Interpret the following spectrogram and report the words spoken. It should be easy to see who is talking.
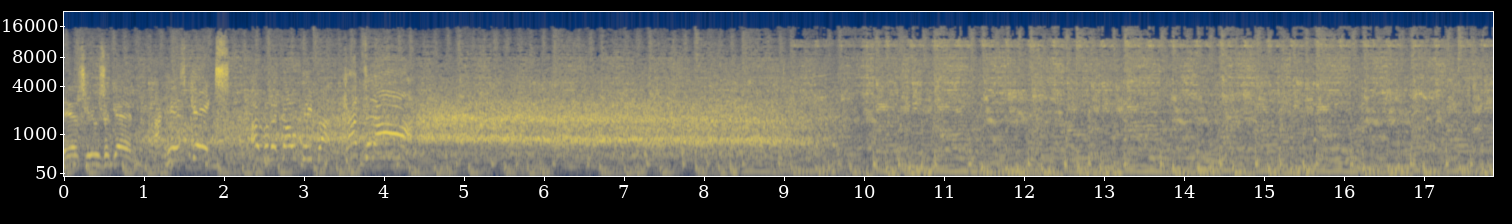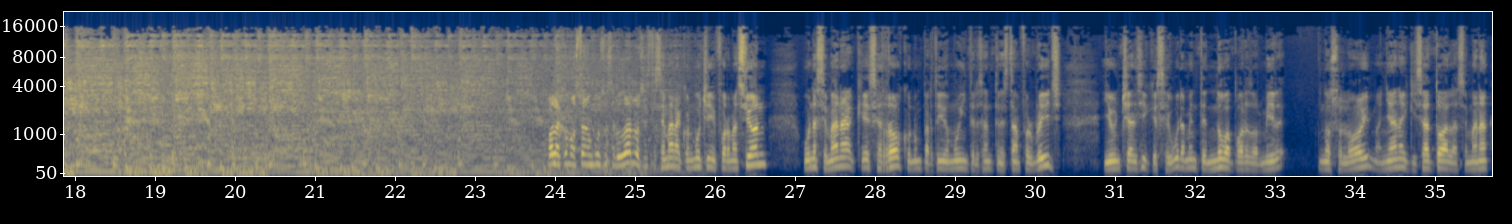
Speaker 1: Here's Hughes again. And here's Giggs. Over the goalkeeper. Cantona!
Speaker 2: Hola, ¿cómo están? Un gusto saludarlos esta semana con mucha información. Una semana que cerró con un partido muy interesante en Stamford Bridge y un Chelsea que seguramente no va a poder dormir no solo hoy, mañana y quizá toda la semana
